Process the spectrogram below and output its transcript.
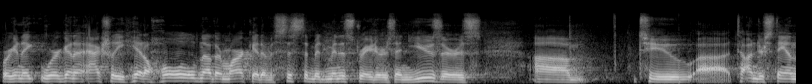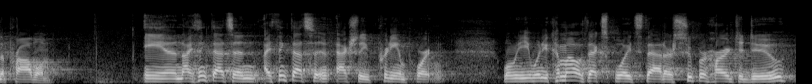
we're going to, we're to actually hit a whole nother market of system administrators and users um, to, uh, to understand the problem. And I think that's, an, I think that's actually pretty important. When, we, when you come out with exploits that are super hard to do,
